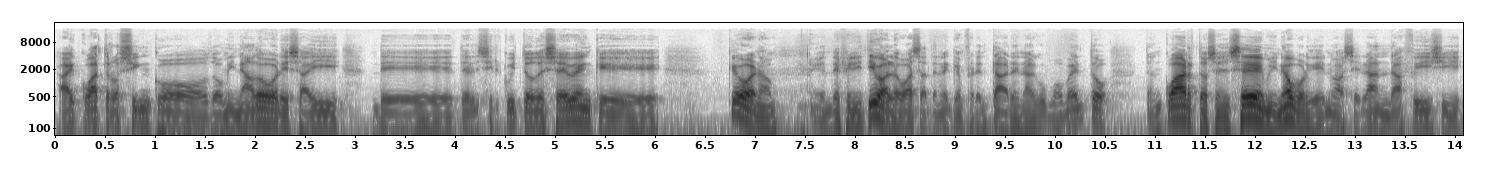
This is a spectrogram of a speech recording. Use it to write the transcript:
hay cuatro o cinco dominadores ahí de, del circuito de Seven que, que, bueno, en definitiva lo vas a tener que enfrentar en algún momento, en cuartos, en semi, ¿no? Porque Nueva Zelanda, Fiji,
